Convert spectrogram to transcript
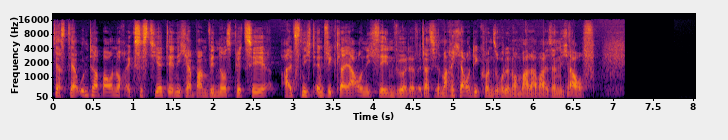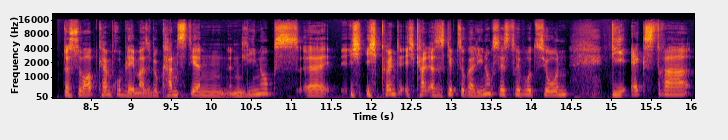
dass der Unterbau noch existiert, den ich ja beim Windows-PC als Nicht-Entwickler ja auch nicht sehen würde. Das mache ich ja auch die Konsole normalerweise nicht auf. Das ist überhaupt kein Problem. Also du kannst dir ein, Linux, äh, ich, ich könnte, ich kann, also es gibt sogar Linux-Distributionen, die extra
